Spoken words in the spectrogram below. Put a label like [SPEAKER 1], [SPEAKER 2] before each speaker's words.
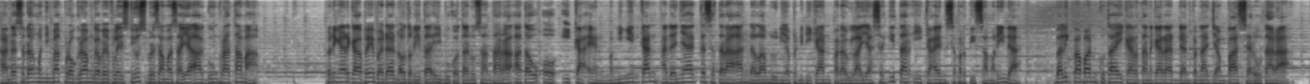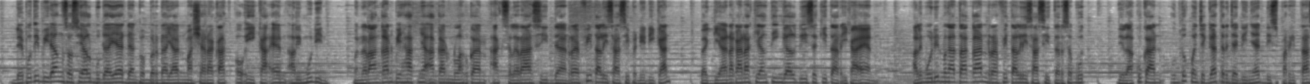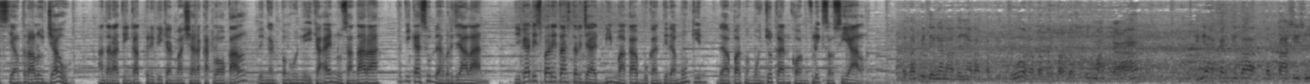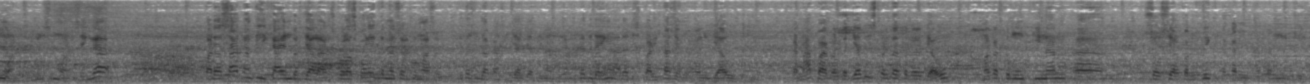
[SPEAKER 1] Anda sedang menyimak program KP Flash News bersama saya Agung Pratama. Pendengar KP Badan Otorita Ibu Kota Nusantara atau OIKN menginginkan adanya kesetaraan dalam dunia pendidikan pada wilayah sekitar IKN seperti Samarinda, Balikpapan, Kutai, Kartanegara, dan Penajam Pasir Utara. Deputi Bidang Sosial Budaya dan Pemberdayaan Masyarakat OIKN Alimudin menerangkan pihaknya akan melakukan akselerasi dan revitalisasi pendidikan bagi anak-anak yang tinggal di sekitar IKN. Alimudin mengatakan revitalisasi tersebut dilakukan untuk mencegah terjadinya disparitas yang terlalu jauh antara tingkat pendidikan masyarakat lokal dengan penghuni IKN Nusantara ketika sudah berjalan. Jika disparitas terjadi, maka bukan tidak mungkin dapat memunculkan konflik sosial.
[SPEAKER 2] Tetapi dengan adanya rapat itu, rapat terbatas itu, maka ini akan kita optasi semua, semua, sehingga pada saat nanti IKN berjalan, sekolah-sekolah internasional itu masuk, kita sudah akan sejajar dengan dia. Kita tidak ingin ada disparitas yang terlalu jauh. Karena apa? Kalau terjadi disparitas terlalu jauh, maka kemungkinan uh, sosial konflik akan akan muncul.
